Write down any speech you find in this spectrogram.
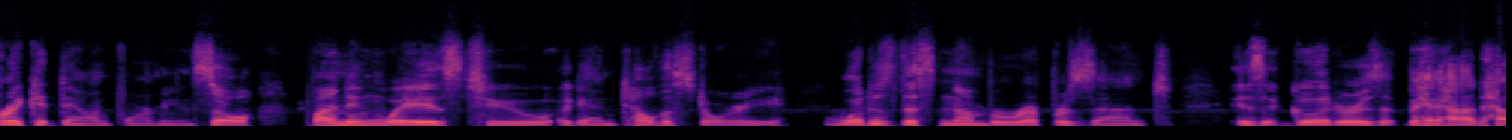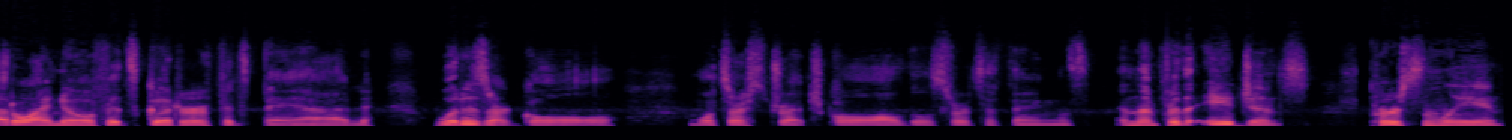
Break it down for me. And so finding ways to, again, tell the story. What does this number represent? Is it good or is it bad? How do I know if it's good or if it's bad? What is our goal? What's our stretch goal? All those sorts of things. And then for the agents, personally,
